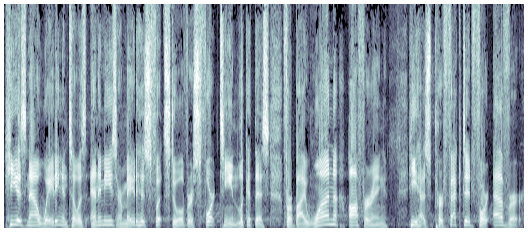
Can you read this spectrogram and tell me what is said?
He is now waiting until his enemies are made his footstool. Verse 14, look at this. For by one offering, he has perfected forever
